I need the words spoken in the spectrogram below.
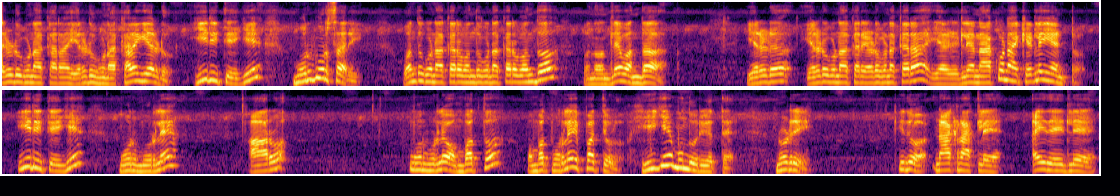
ಎರಡು ಗುಣಾಕಾರ ಎರಡು ಗುಣಾಕಾರ, ಎರಡು ಈ ರೀತಿಯಾಗಿ ಮೂರು ಮೂರು ಸಾರಿ. ಒಂದು ಗುಣಾಕಾರ ಒಂದು ಗುಣಾಕಾರ, ಒಂದು, ಒಂದೊಂದಲೇ ಒಂದ. ಎರಡು ಎರಡು ಗುಣಾಕಾರ ಎರಡು ಗುಣಾಕಾರ, ಎರಡಲೇ ನಾಲ್ಕು ನಾಲ್ಕು ಎರಡಲೇ ಎಂಟು. ಈ ರೀತಿಯಾಗಿ ಮೂರು ಮೂರಲೆ ಆರು, ಮೂರು ಮೂರಲೆ ಒಂಬತ್ತು ಒಂಬತ್ತು ಮೂರಲೇ ಇಪ್ಪತ್ತೇಳು. ಹೀಗೆ ಮುಂದುವರಿಯುತ್ತೆ. ನೋಡಿರಿ, ಇದು ನಾಲ್ಕು ನಾಲ್ಕಲೆ, ಐದು ಐದಲೇ,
